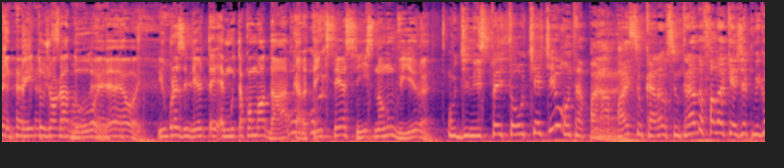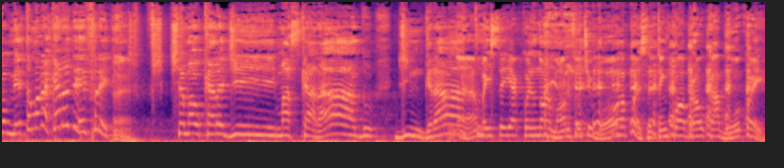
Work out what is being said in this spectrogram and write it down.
que peita o jogador, é. é, ué. E o brasileiro é muito acomodado, cara. O, tem que ser assim, senão não vira. O Diniz peitou o Tietchan ontem, rapaz. É. Rapaz, se o cara, se um treinador falar que é comigo, eu meto a mão na cara dele, Frei. É chamar o cara de mascarado, de ingrato. Não, mas isso aí é coisa normal no futebol, rapaz. Você tem que cobrar o caboclo aí.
